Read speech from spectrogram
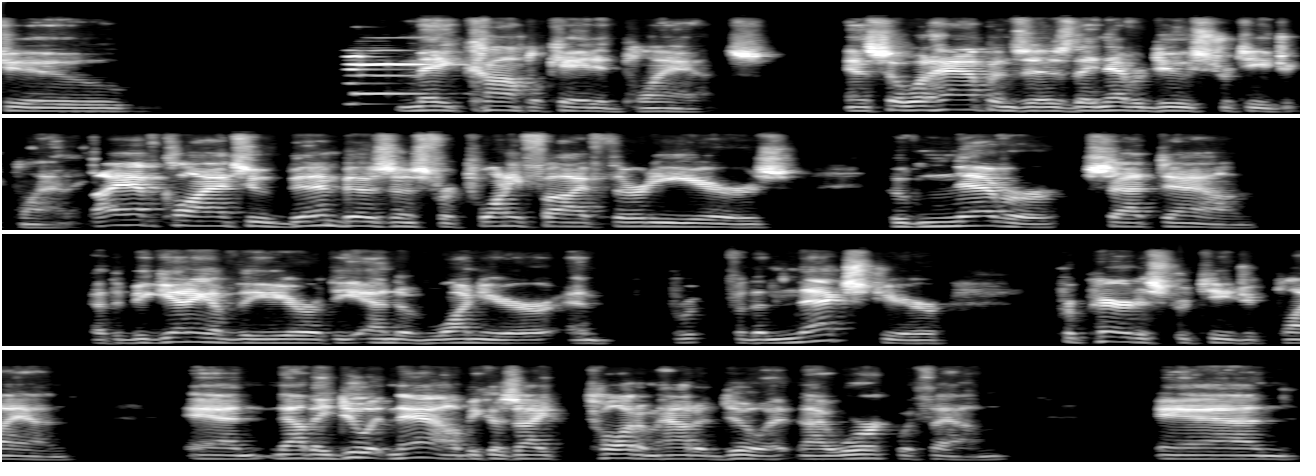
to make complicated plans and so what happens is they never do strategic planning. I have clients who've been in business for 25, 30 years who've never sat down at the beginning of the year, at the end of one year, and for the next year, prepared a strategic plan. And now they do it now because I taught them how to do it and I work with them. And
